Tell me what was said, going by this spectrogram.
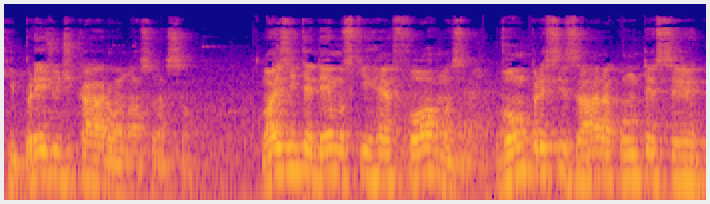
que prejudicaram a nossa nação. Nós entendemos que reformas vão precisar acontecer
